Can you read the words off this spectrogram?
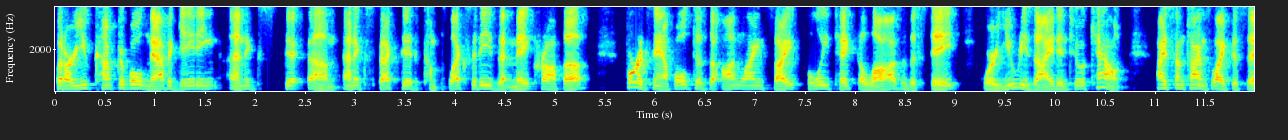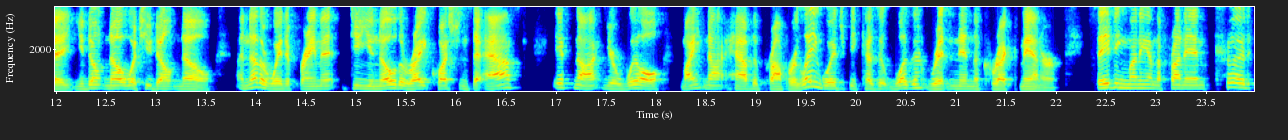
But are you comfortable navigating unexpe- um, unexpected complexities that may crop up? For example, does the online site fully take the laws of the state where you reside into account? I sometimes like to say, you don't know what you don't know. Another way to frame it, do you know the right questions to ask? If not, your will might not have the proper language because it wasn't written in the correct manner. Saving money on the front end could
